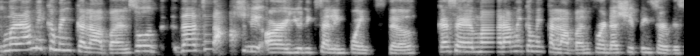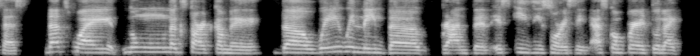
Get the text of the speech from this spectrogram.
marami kaming kalaban. So that's actually our unique selling point still. Kasi marami kaming kalaban for the shipping services. That's why nung nag-start kami, the way we named the brand then is easy sourcing as compared to like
